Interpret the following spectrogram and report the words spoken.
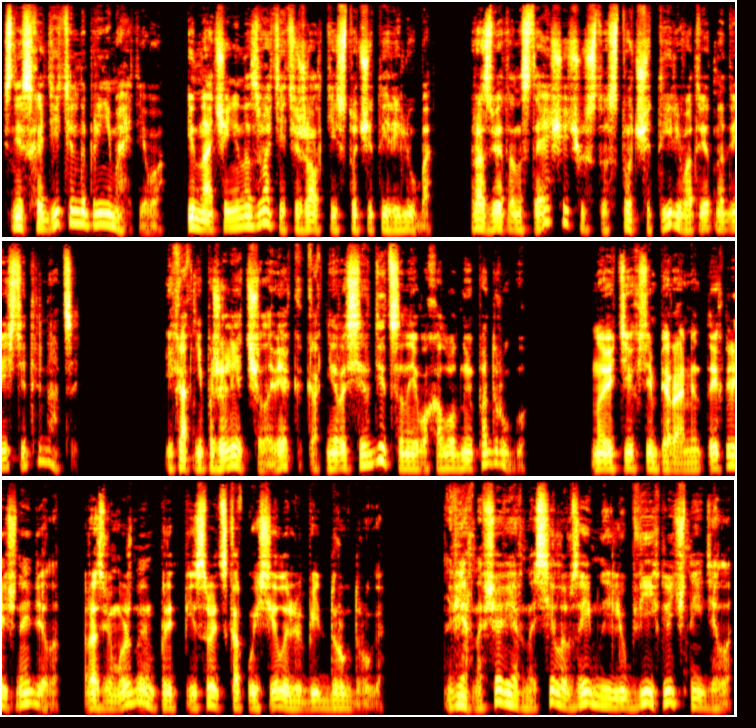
Снисходительно принимает его. Иначе не назвать эти жалкие 104 люба. Разве это настоящее чувство? 104 в ответ на 213. И как не пожалеть человека, как не рассердиться на его холодную подругу? Но ведь их темперамент — их личное дело. Разве можно им предписывать, с какой силой любить друг друга? Верно, все верно. Сила взаимной любви — их личное дело.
